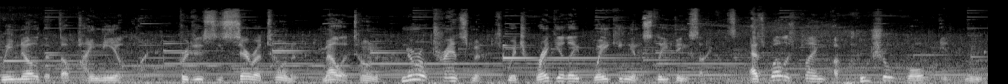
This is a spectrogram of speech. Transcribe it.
We know that the pineal gland produces serotonin, melatonin, neurotransmitters which regulate waking and sleeping cycles, as well as playing a crucial role in mood.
